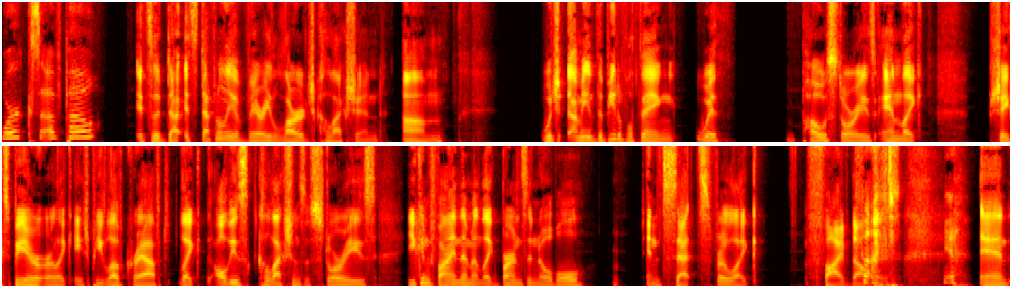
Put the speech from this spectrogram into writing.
works of Poe? It's a de- it's definitely a very large collection. Um, which I mean, the beautiful thing with Poe stories and like Shakespeare or like H.P. Lovecraft, like all these collections of stories, you can find them at like Barnes and Noble in sets for like five dollars. Yeah. And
